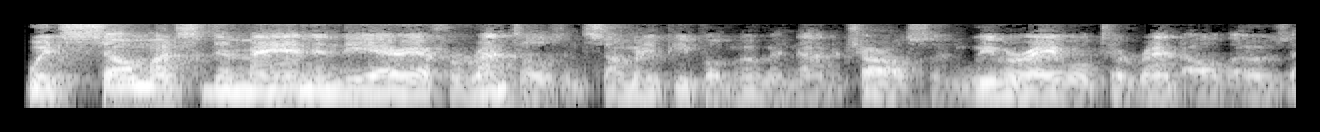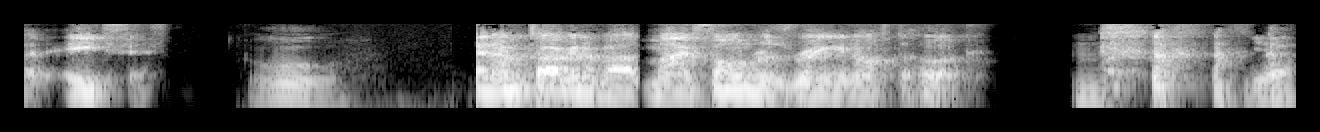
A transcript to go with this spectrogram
With so much demand in the area for rentals and so many people moving down to Charleston, we were able to rent all those at 850. Ooh. And I'm talking about my phone was ringing off the hook. Mm. Yeah.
